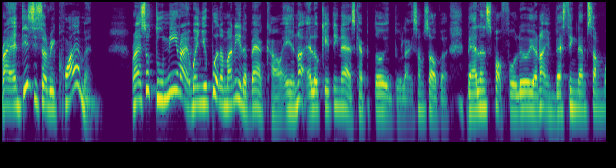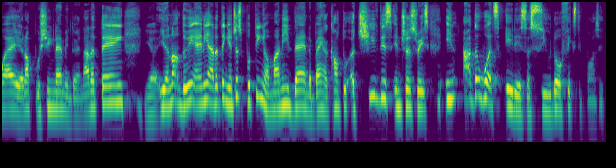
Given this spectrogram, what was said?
right? And this is a requirement right? So to me, right, when you put the money in the bank account and you're not allocating that as capital into like some sort of a balanced portfolio, you're not investing them somewhere, you're not pushing them into another thing, you're, you're not doing any other thing, you're just putting your money there in the bank account to achieve these interest rates. In other words, it is a pseudo fixed deposit.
